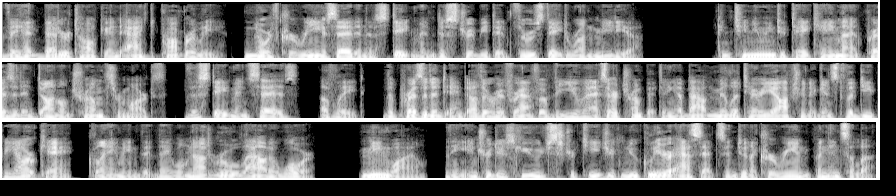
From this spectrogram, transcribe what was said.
they had better talk and act properly, North Korea said in a statement distributed through state-run media. Continuing to take aim at President Donald Trump's remarks, the statement says, of late, the president and other riffraff of the U.S. are trumpeting about military option against the DPRK, claiming that they will not rule out a war. Meanwhile, they introduce huge strategic nuclear assets into the Korean peninsula,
